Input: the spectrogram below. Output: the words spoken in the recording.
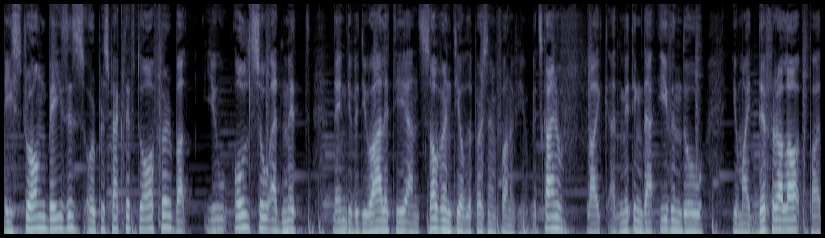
a strong basis or perspective to offer, but you also admit the individuality and sovereignty of the person in front of you. It's kind of like admitting that even though you might differ a lot, but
